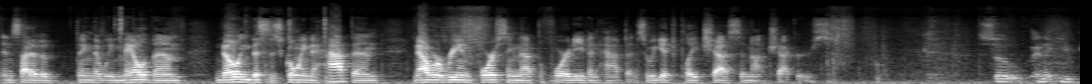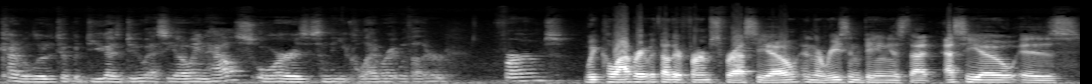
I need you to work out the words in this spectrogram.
inside of a thing that we mail them, knowing this is going to happen? Now we're reinforcing that before it even happens. So, we get to play chess and not checkers. So, and you kind of alluded to it, but do you guys do SEO in house or is it something you collaborate with other firms? We collaborate with other firms for SEO, and the reason being is that SEO is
